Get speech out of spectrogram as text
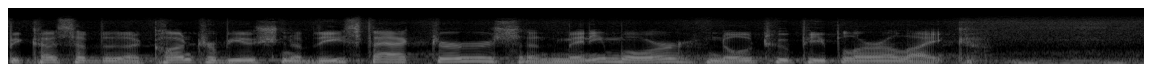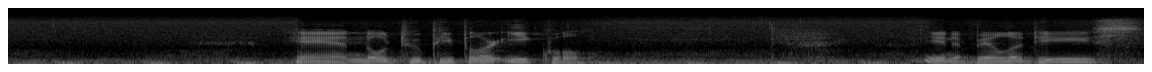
Because of the contribution of these factors and many more, no two people are alike. And no two people are equal inabilities,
